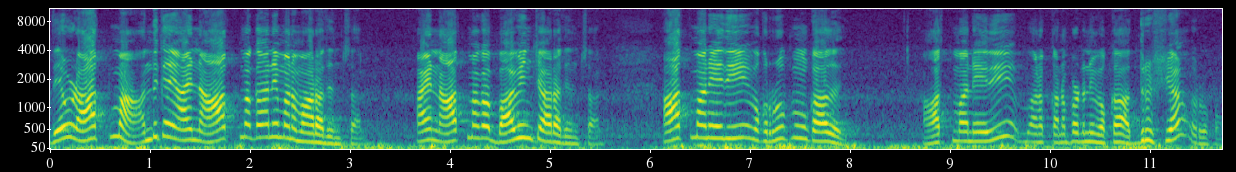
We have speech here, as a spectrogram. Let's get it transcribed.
దేవుడు ఆత్మ. అందుకే ఆయన ఆత్మగానే మనం ఆరాధించాలి. ఆయన ఆత్మగా భావించి ఆరాధించాలి. ఆత్మ అనేది ఒక రూపం కాదు అది. ఆత్మ అనేది మనకు కనపడని ఒక అదృశ్య రూపం.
